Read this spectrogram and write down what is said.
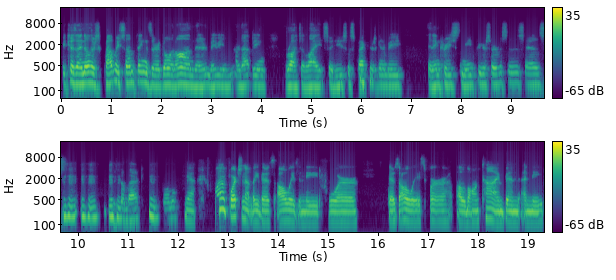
because i know there's probably some things that are going on that maybe are not being brought to light so do you suspect mm-hmm. there's going to be an increased need for your services as mm-hmm, mm-hmm, mm-hmm. come back mm. normal? Yeah. Well, unfortunately, there's always a need for, there's always for a long time been a need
